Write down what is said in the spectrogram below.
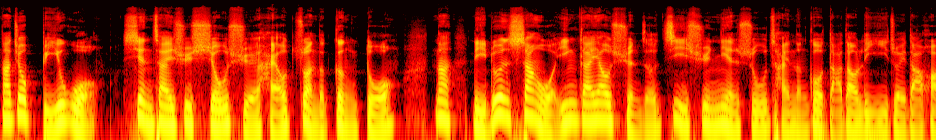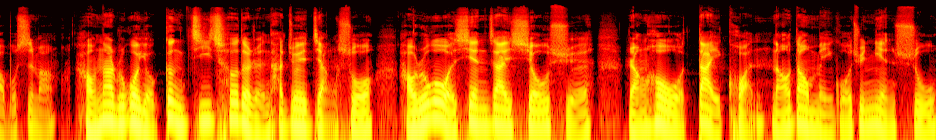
那就比我现在去休学还要赚的更多。那理论上，我应该要选择继续念书，才能够达到利益最大化，不是吗？好，那如果有更机车的人，他就会讲说：好，如果我现在休学，然后我贷款，然后到美国去念书，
